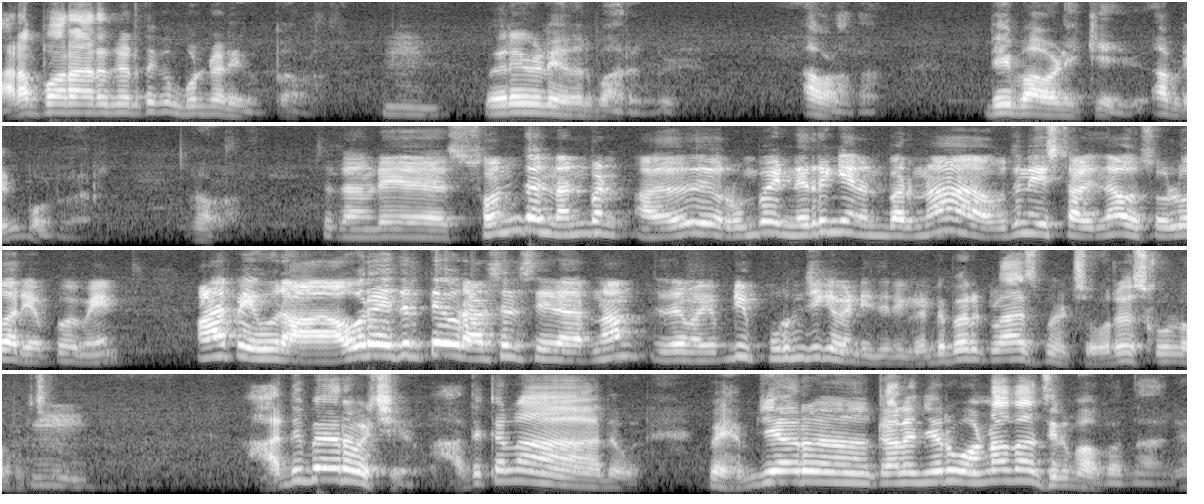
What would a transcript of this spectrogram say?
வரப்போறாருங்கிறதுக்கு முன்னறிவிப்பு அவ்வளோதான் விரைவில் எதிர்பாருங்கள். அவ்வளோதான் தீபாவளிக்கு அப்படின்னு போடுவார். அவ்வளோதான் தன்னுடைய சொந்த நண்பன் அதாவது ரொம்ப நெருங்கிய நண்பர்னா உதயநிதி ஸ்டாலின் தான் அவர் சொல்லுவார் எப்பவுமே. ஆனா இப்ப இவர் அவரை எதிர்த்தே ஒரு அரசியல் செய்யறாருன்னா இதை எப்படி புரிஞ்சிக்க வேண்டியது இருக்கு? ரெண்டு பேரும் கிளாஸ்மேட்ஸ் ஒரே ஸ்கூலில் படிச்சு அது வேற விஷயம். அதுக்கெல்லாம் அது இப்போ எம்ஜிஆரும் கலைஞரும் ஒன்றா தான் சினிமாவுக்கு வந்தாங்க.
